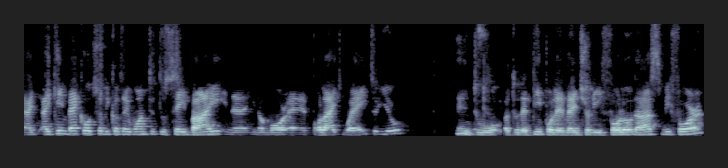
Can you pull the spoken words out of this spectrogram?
I, I came back also because I wanted to say bye in a you know more uh, polite way to you and to uh, to the people eventually followed us before.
